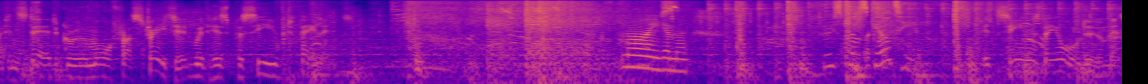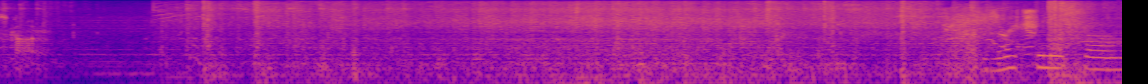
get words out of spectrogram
but instead grew more frustrated with his perceived failings. No idziemy. Bruce feels guilty. It seems they all do, Miss Khan. Lecimy się.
